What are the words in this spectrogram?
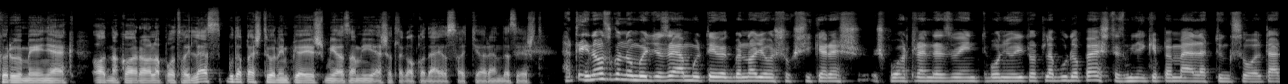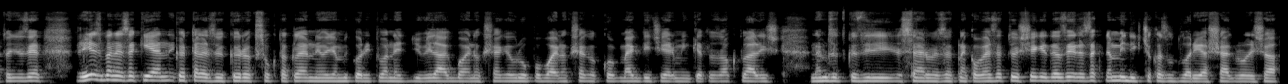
körülmények adnak arra alapot, hogy lesz Budapesti olimpia, és mi az, ami esetleg akadályozhatja a rendezést? Hát én azt gondolom, hogy az elmúlt években nagyon sok sikeres sportrendezvényt bonyolított le Budapest, ez mindenképpen mellettünk szól. Tehát, hogy azért részben ezek ilyen kötelező körök szoktak lenni, hogy amikor itt van egy világbajnokság, Európa-bajnokság, akkor megdicsér minket az aktuális nemzetközi szervezetnek a vezetősége, de azért ezek nem mindig csak az udvariasságról és a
